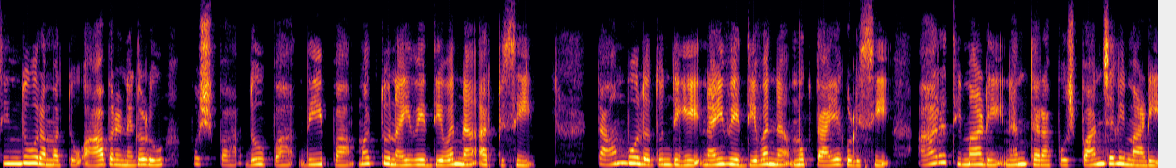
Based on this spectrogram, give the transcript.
ಸಿಂಧೂರ ಮತ್ತು ಆಭರಣಗಳು, ಪುಷ್ಪ, ಧೂಪ, ದೀಪ ಮತ್ತು ನೈವೇದ್ಯವನ್ನು ಅರ್ಪಿಸಿ. ತಾಂಬೂಲದೊಂದಿಗೆ ನೈವೇದ್ಯವನ್ನು ಮುಕ್ತಾಯಗೊಳಿಸಿ, ಆರತಿ ಮಾಡಿ, ನಂತರ ಪುಷ್ಪಾಂಜಲಿ ಮಾಡಿ,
